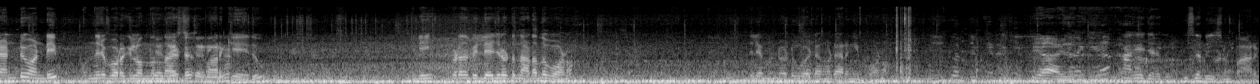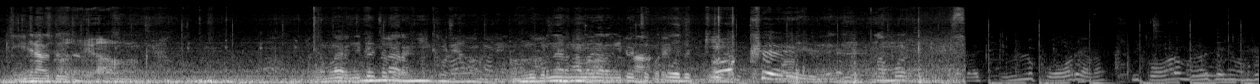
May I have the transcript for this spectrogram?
രണ്ട് വണ്ടിയും ഒന്നിന് പുറകിൽ ഒന്നൊന്നായിട്ട് പാർക്ക് ചെയ്തു. ഇനി ഇവിടെ വില്ലേജിലോട്ട് നടന്നു പോകണം ഇതിലെ മുന്നോട്ട് പോയിട്ട് അങ്ങോട്ട് ഇറങ്ങി പോകണം പാർക്കിംഗ് ഇതിനകത്ത് നമ്മൾ ഇറങ്ങിട്ട് വെച്ചാൽ നമ്മൾ ഇവിടുന്ന് ഇറങ്ങാനുള്ളത് ഇറങ്ങിട്ട് വെച്ചാൽ നമ്മൾ കോടയാണ് ഈ ചോര മാറി കഴിഞ്ഞാൽ നമുക്ക്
